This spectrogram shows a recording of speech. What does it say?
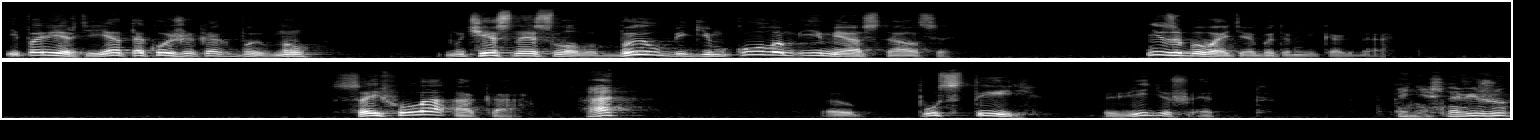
И поверьте, я такой же, как был. Ну, ну честное слово, был бегемкулом, ими остался. Не забывайте об этом никогда. Сайфула Ака. А? Пустырь. Видишь этот? Конечно, вижу.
